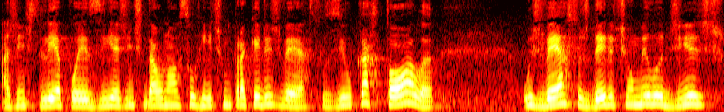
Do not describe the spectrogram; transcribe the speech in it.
A gente lê a poesia, a gente dá o nosso ritmo para aqueles versos. E o Cartola, os versos dele tinham melodias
